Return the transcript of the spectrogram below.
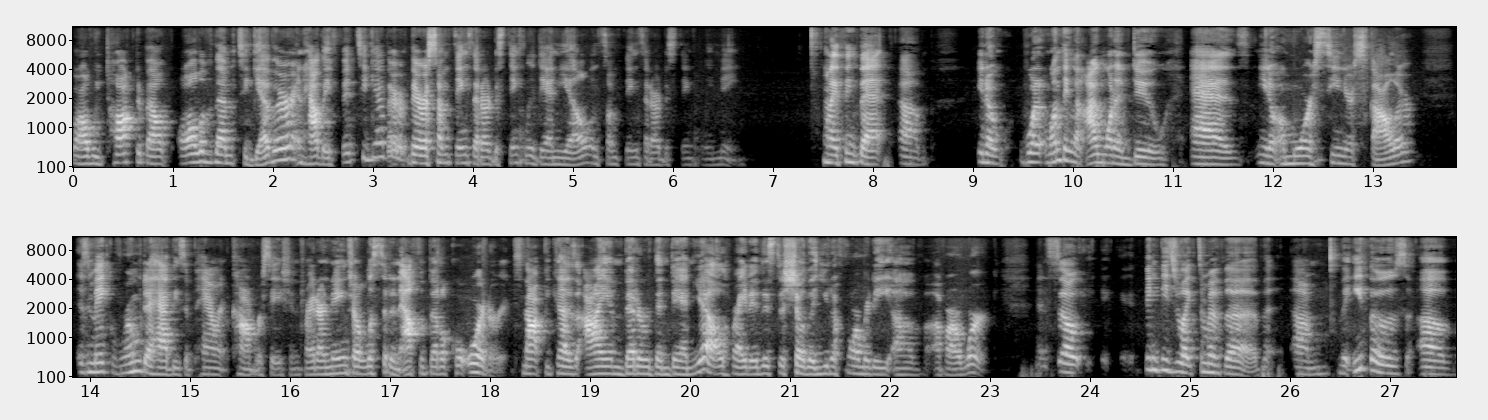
While we talked about all of them together and how they fit together there are some things that are distinctly danielle and some things that are distinctly me. And i think that um, you know what one thing that i want to do as you know a more senior scholar is make room to have these apparent conversations right? Our names are listed in alphabetical order. It's not because i am better than danielle right? It is to show the uniformity of of our work. And so think these are like some of the the, um, the ethos of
